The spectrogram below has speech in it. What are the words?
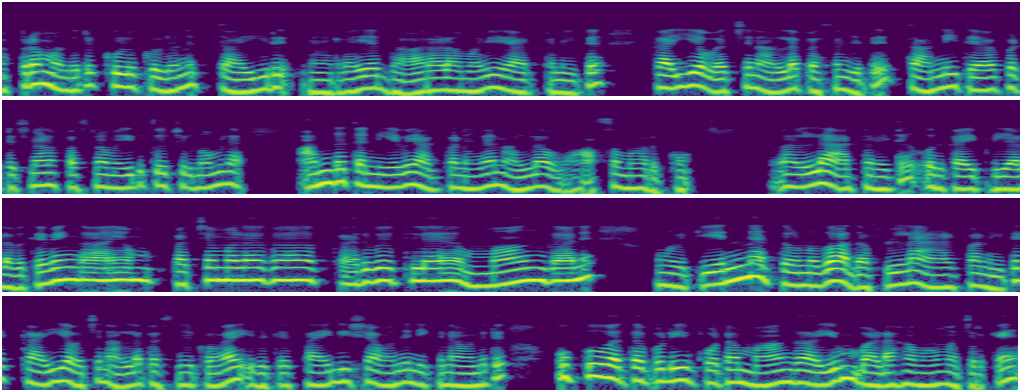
அப்புறம் வந்துட்டு குழு குழுன்னு தயிர் நிறைய தாராளமாகவே ஆட் பண்ணிவிட்டு கையை வச்சு நல்லா பிசைஞ்சிட்டு தண்ணி தேவைப்பட்டுச்சுன்னா ஃபஸ்ட் நம்ம எடுத்து வச்சுருந்தோம்ல அந்த தண்ணியவே ஆட் பண்ணுங்கள் நல்லா வாசமாக இருக்கும். நல்லா ஆட் பண்ணிவிட்டு ஒரு கைப்பிடி அளவுக்கு வெங்காயம் பச்சை மிளகா கருவேப்பிலை மாங்கான்னு உங்களுக்கு என்ன தோணுதோ அதை ஃபுல்லாக ஆட் பண்ணிவிட்டு கையை வச்சு நல்லா பிசைஞ்சுக்கோங்க. இதுக்கு சைட் டிஷ்ஷாக வந்து இன்றைக்கி நான் வந்துட்டு உப்பு வத்தப்பொடி போட்ட மாங்காயும் வடகமும் வச்சுருக்கேன்.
